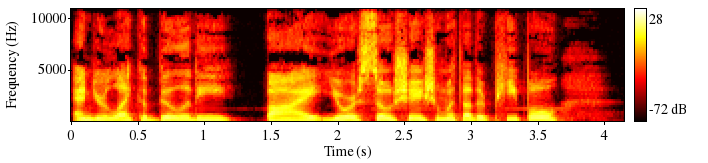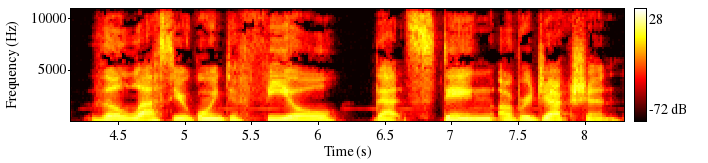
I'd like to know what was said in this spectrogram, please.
and your likability by your association with other people, the less you're going to feel that sting of rejection.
